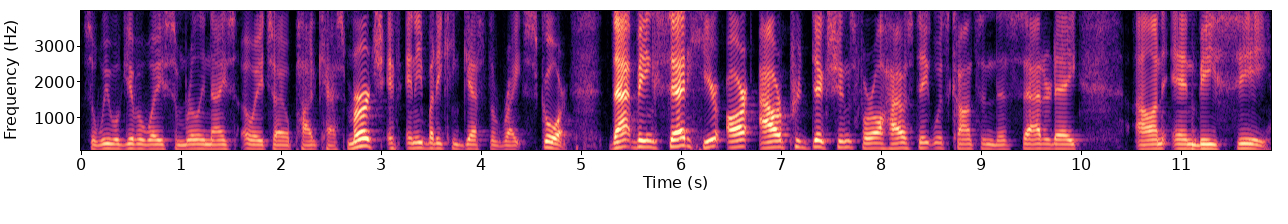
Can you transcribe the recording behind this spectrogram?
So we will give away some really nice OHIO podcast merch if anybody can guess the right score. That being said, here are our predictions for Ohio State Wisconsin this Saturday on NBC.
